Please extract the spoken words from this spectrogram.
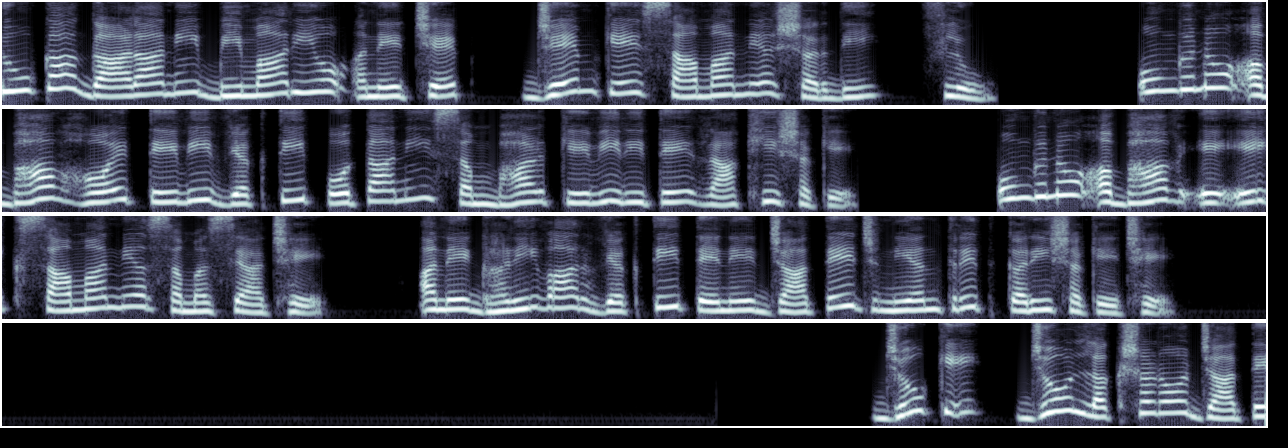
ટૂંકા ગાળાની બીમારીઓ અને ચેપ, જેમ કે સામાન્ય શરદી, ફ્લૂ. ઊંઘનો અભાવ હોય તેવી વ્યક્તિ પોતાની સંભાળ કેવી રીતે રાખી શકે? ઊંઘનો અભાવ એ એક સામાન્ય સમસ્યા છે અને ઘણીવાર વ્યક્તિ તેને જાતે જ નિયંત્રિત કરી શકે છે. જો કે, જો લક્ષણો જાતે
